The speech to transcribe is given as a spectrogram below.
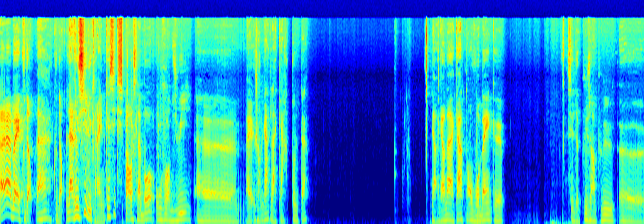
Ah ben, écoute hein, La Russie et l'Ukraine, qu'est-ce qui se passe là-bas aujourd'hui? Euh, ben, je regarde la carte tout le temps. Et en regardant la carte, on voit bien que c'est de plus en plus euh,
